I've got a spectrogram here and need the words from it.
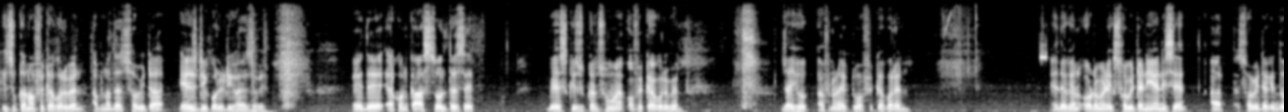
কিছুক্ষণ অপেক্ষা করবেন, আপনাদের ছবিটা এইচডি কোয়ালিটি হয়ে যাবে। এই যে এখন কাজ চলতেছে, বেশ কিছুক্ষণ সময় অপেক্ষা করবেন। যাই হোক, আপনারা একটু অপেক্ষা করেন। এই দেখেন অটোমেটিক ছবিটা নিয়ে নিছে, আর ছবিটা কিন্তু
